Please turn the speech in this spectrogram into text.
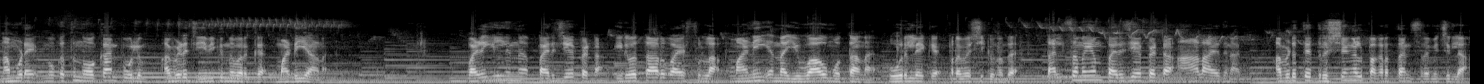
നമ്മുടെ മുഖത്ത് നോക്കാൻ പോലും അവിടെ ജീവിക്കുന്നവർക്ക് മടിയാണ്. വഴിയിൽ നിന്ന് പരിചയപ്പെട്ട ഇരുപത്തി വയസ്സുള്ള മണി എന്ന യുവാവുമൊത്താണ് ഊരിലേക്ക് പ്രവേശിക്കുന്നത്. തത്സമയം പരിചയപ്പെട്ട ആളായതിനാൽ അവിടുത്തെ ദൃശ്യങ്ങൾ പകർത്താൻ ശ്രമിച്ചില്ല.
